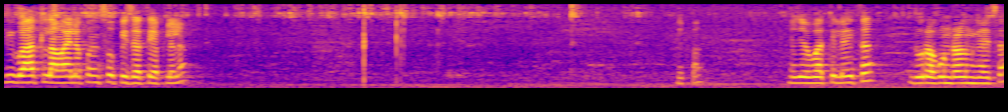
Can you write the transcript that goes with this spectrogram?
ही वात लावायला पण सोपी जाते आपल्याला. हे पहा. म्हणजे वातीला इथं दोरा गुंडाळून घ्यायचा.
